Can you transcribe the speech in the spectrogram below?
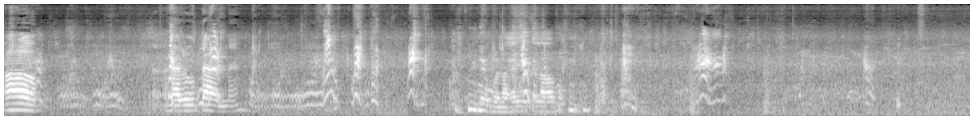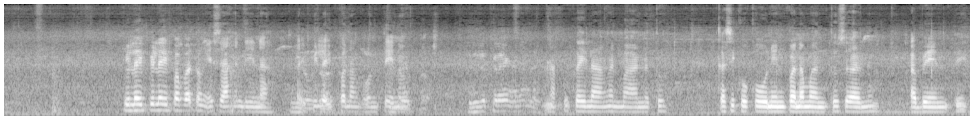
Oo. Harutan ah. Malaki yung kalaban. Pilay-pilay pa ba tong isa? Hindi na. Ay, pilay pa ng konti, no? Hinilit ko na yung kanina. eh. Naku, kailangan maano to. Kasi kukunin pa naman to sa ano, abente.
